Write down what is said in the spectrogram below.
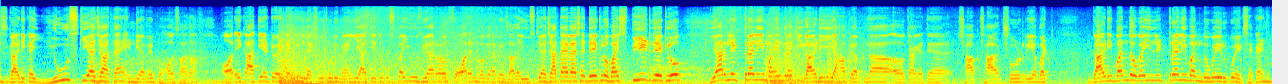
इस गाड़ी का यूज़ किया जाता है इंडिया में बहुत ज़्यादा। और एक आती है टोयोटा की हिलक्स वो थोड़ी महँगी आती है तो उसका यूज़ यार फॉरेन वगैरह में ज़्यादा यूज़ किया जाता है। वैसे देख लो भाई स्पीड देख लो। यार लिटरली महिंद्रा की गाड़ी यहाँ पे अपना आ, क्या कहते हैं छाप छाप छोड़ रही है बट गाड़ी बंद हो गई लिटरली बंद हो गई। रुको एक सेकेंड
